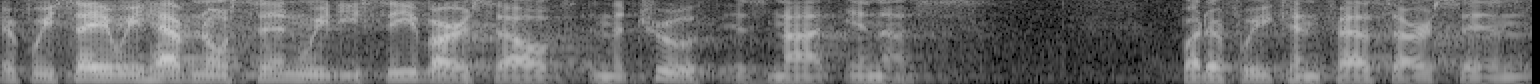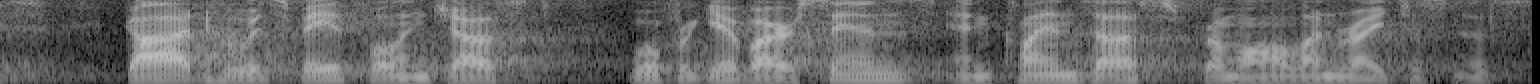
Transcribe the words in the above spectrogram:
If we say we have no sin, we deceive ourselves, and the truth is not in us. But if we confess our sins, God, who is faithful and just, will forgive our sins and cleanse us from all unrighteousness.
